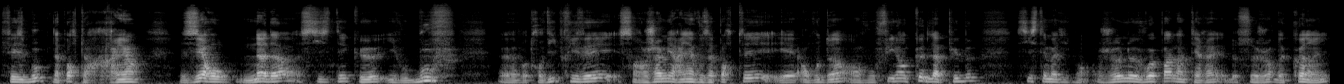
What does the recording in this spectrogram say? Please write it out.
Facebook n'apporte rien, zéro, nada, si ce n'est qu'il vous bouffe euh, votre vie privée sans jamais rien vous apporter et en vous, donnant, en vous filant que de la pub systématiquement. Je ne vois pas l'intérêt de ce genre de conneries.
